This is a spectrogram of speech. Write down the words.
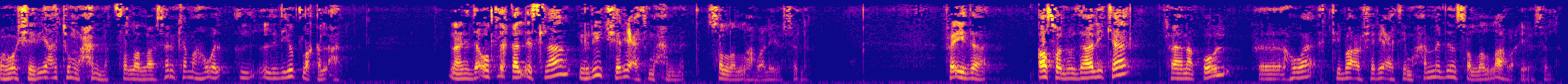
وهو شريعة محمد صلى الله عليه وسلم كما هو الذي يطلق الآن. لأن إذا أطلق الإسلام يريد شريعة محمد صلى الله عليه وسلم. فإذا قصدوا ذلك فنقول آه، هو اتباع شريعة محمد صلى الله عليه وسلم.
